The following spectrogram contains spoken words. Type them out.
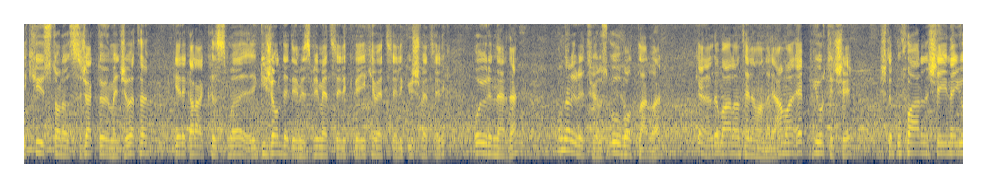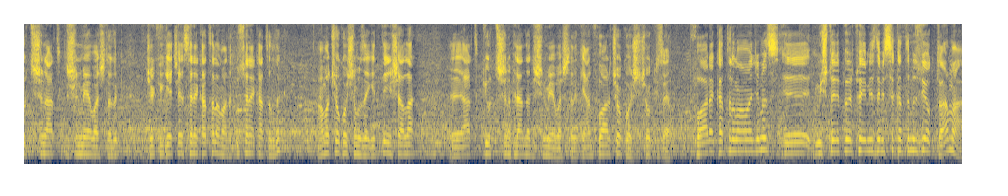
200 tonu sıcak dövme cıvata, geri kalan kısmı e, gijon dediğimiz 1 metrelik ve 2 metrelik, 3 metrelik o ürünlerden. Bunları üretiyoruz. U-boltlar var. Genelde bağlantı elemanları ama hep yurt içi. İşte bu fuarın şeyine yurt dışını artık düşünmeye başladık. Çünkü geçen sene katılamadık, bu sene katıldık. Ama çok hoşumuza gitti. İnşallah e, artık yurt dışını falan da düşünmeye başladık. Yani fuar çok hoş, çok güzel. Fuara katılım amacımız e, müşteri portföyümüzde bir sıkıntımız yoktu ama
